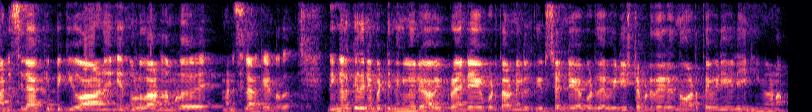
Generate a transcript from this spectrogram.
മനസ്സിലാക്കിപ്പിക്കുകയാണ് എന്നുള്ളതാണ് നമ്മൾ മനസ്സിലാക്കേണ്ടത്. നിങ്ങൾക്ക് ഇതിനെപ്പറ്റി നിങ്ങളൊരു അഭിപ്രായം രേഖപ്പെടുത്താണെങ്കിൽ തീർച്ചയായും രേഖപ്പെടുത്തുക. വീഡിയോ ഇഷ്ടപ്പെടുത്തായിരുന്നു അടുത്ത വീഡിയോയിൽ ഇനിയും കാണാം.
